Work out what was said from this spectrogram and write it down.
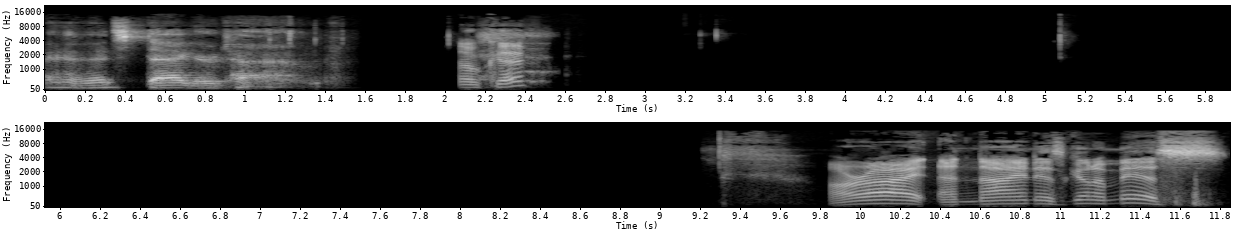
And it's dagger time. Okay. All right, a nine is going to miss.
